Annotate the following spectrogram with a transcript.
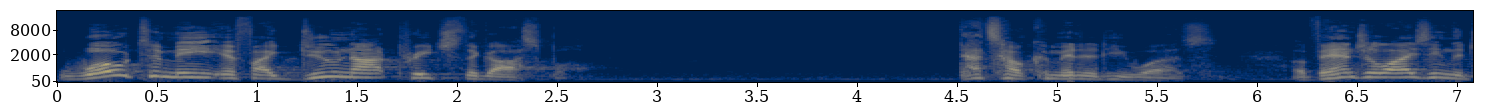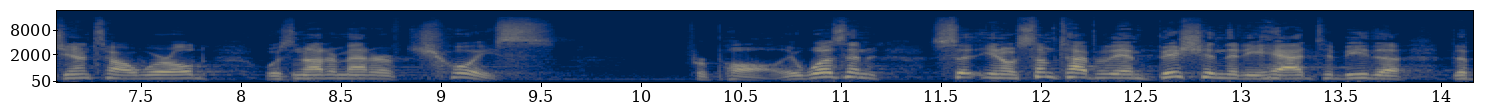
Woe to me if I do not preach the gospel. That's how committed he was. Evangelizing the Gentile world was not a matter of choice for Paul. It wasn't you know, some type of ambition that he had to be the, the,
